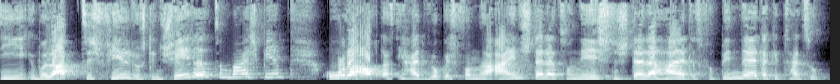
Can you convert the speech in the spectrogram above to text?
die überlappt sich viel durch den Schädel zum Beispiel oder auch, dass die halt wirklich von der einen Stelle zur nächsten Stelle halt es verbindet. Da gibt's halt so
